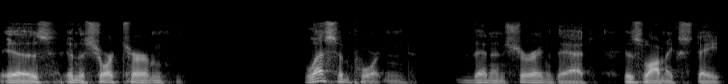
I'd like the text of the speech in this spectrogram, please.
is in the short term less important than ensuring that Islamic State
